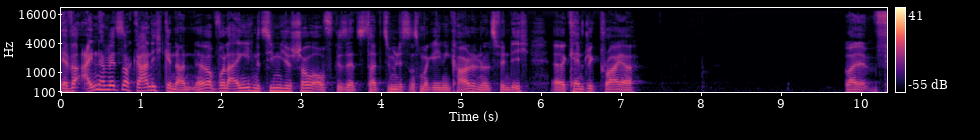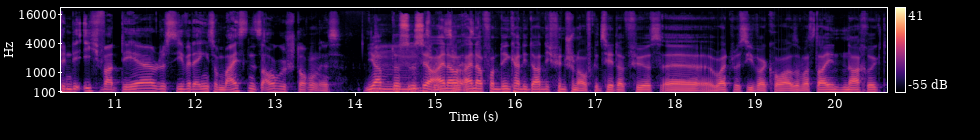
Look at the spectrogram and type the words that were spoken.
Ja, aber einen haben wir jetzt noch gar nicht genannt, ne? Obwohl er eigentlich eine ziemliche Show aufgesetzt hat, zumindest mal gegen die Cardinals, finde ich. Äh, Kendrick Pryor. Weil, finde ich, war der Receiver, der eigentlich so meistens ins Auge gestochen ist. Ja, das ist ja einer, einer von den Kandidaten, die ich Finn schon aufgezählt habe, fürs äh, Wide Receiver Core. Also was da hinten nachrückt,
